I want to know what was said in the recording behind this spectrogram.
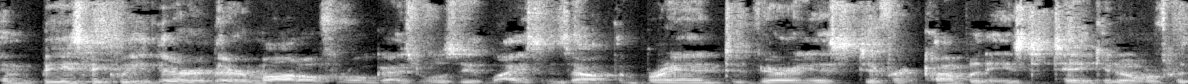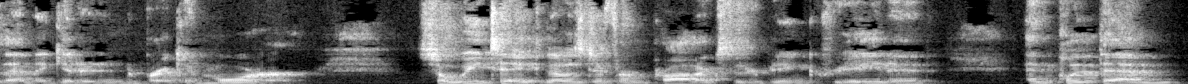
And basically, their their model for Old Guys Rules, is they license out the brand to various different companies to take it over for them and get it into brick and mortar. So we take those different products that are being created and put them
